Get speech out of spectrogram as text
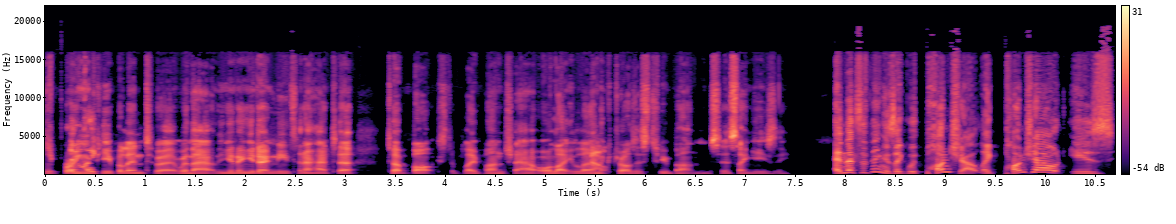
just bring like- people into it without you know you don't need to know how to to box to play Punch Out or like learn No. the controls. It's two buttons. It's like easy. And that's the thing is like with Punch Out, like Punch Out is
